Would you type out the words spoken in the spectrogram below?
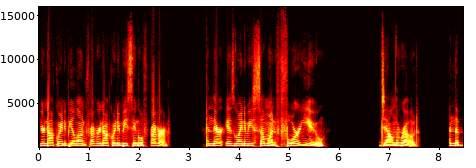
You're not going to be alone forever. You're not going to be single forever. And there is going to be someone for you down the road. And the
